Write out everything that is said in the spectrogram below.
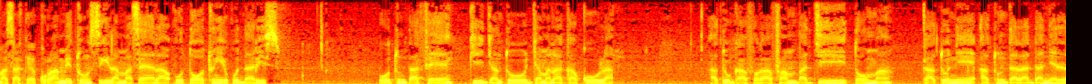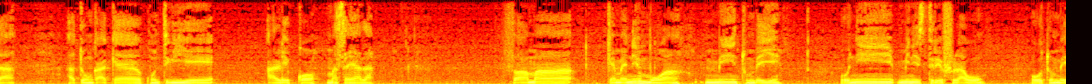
masakɛ kura min tun sigila masaya la o tɔgɔ tun ye ko daris o tun t'a fɛ k'i janto jamana ka kow la a tun ka faga fanba di tɔw ma k'a to ni a tun dala daniɛl la a tun ka kɛ kuntigi ye ale kɔ masaya la fagama kɛmɛ ni mugan min tun bɛ yen o ni minisitiri filaw o tun bɛ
